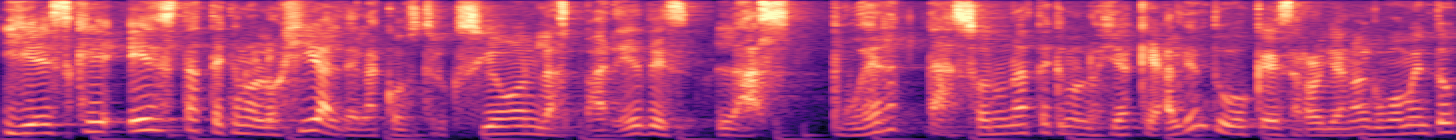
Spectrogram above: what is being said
Y es que esta tecnología, el de la construcción, las paredes, las puertas son una tecnología que alguien tuvo que desarrollar en algún momento.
